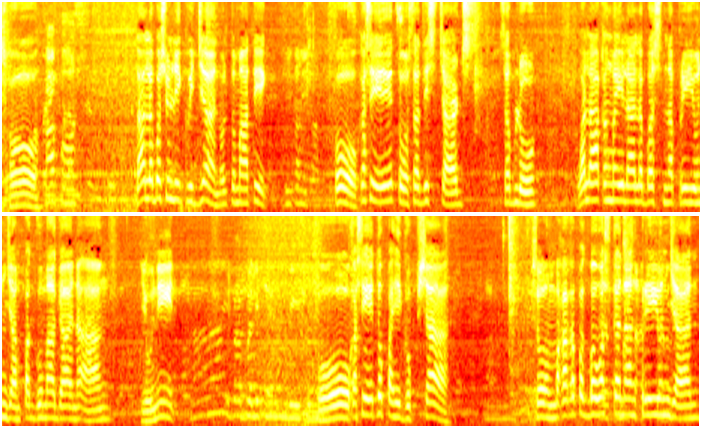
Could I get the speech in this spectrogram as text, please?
to. Oo. Tapos, Lalabas yung liquid dyan, automatic. dito dito. Oo, kasi ito, sa discharge, sa blue, wala kang mailalabas na preon dyan pag gumagana ang unit. Ah, ibabalik mo lang dito. Oo, kasi ito pahigop siya. So, makakapagbawas ka ng preon dyan.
